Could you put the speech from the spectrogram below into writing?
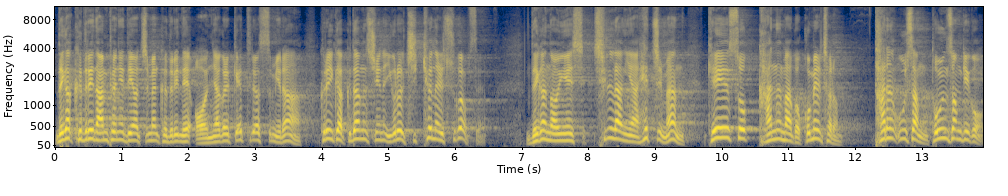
내가 그들의 남편이 되었지만 그들이 내 언약을 깨뜨렸음이라. 그러니까 그 당시에는 이거를 지켜낼 수가 없어요. 내가 너희의 신랑이야 했지만 계속 가늠하고 고멜처럼 다른 우상, 돈 섬기고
